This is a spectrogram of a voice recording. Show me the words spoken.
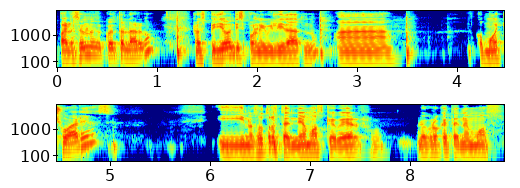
Para hacer un recuento largo, nos pidieron disponibilidad, ¿no? A como ocho áreas. Y nosotros tendríamos que ver, yo creo que tenemos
